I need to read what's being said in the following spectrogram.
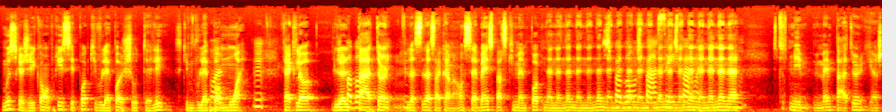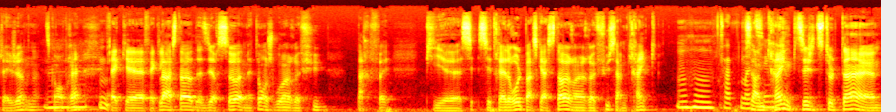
Moi, ce que j'ai compris, c'est pas qu'il voulait pas le show de télé, c'est qu'il me voulait pas moi. Mm. Fait que là, là le pattern, Mm. là, ça commence. C'est bien, c'est parce qu'il m'aime pas, puis nanana, nanana, nanana, nanana. Mm. C'est tous mes mêmes patterns que quand j'étais jeune, là, tu comprends? Fait, que, fait que là, à cette heure de dire ça, mettons, je vois un refus, parfait. Puis euh, c'est très drôle parce qu'à cette heure, un refus, ça me craint. Mhm, Ça me craint. Puis tu sais, je dis tout le temps, euh,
